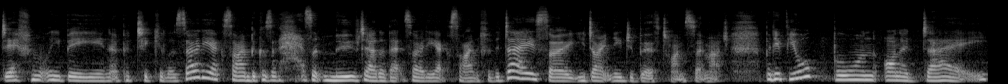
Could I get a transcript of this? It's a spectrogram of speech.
definitely be in a particular zodiac sign because it hasn't moved out of that zodiac sign for the day, so you don't need your birth time so much. But if you're born on a day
